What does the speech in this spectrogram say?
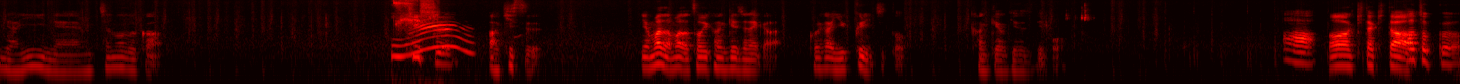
いや、いいね。めっちゃのどか。キスあ、キス。いや、まだまだそういう関係じゃないから。これからゆっくりちょっと関係を築いていこあう。ああ、来た来家た。族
